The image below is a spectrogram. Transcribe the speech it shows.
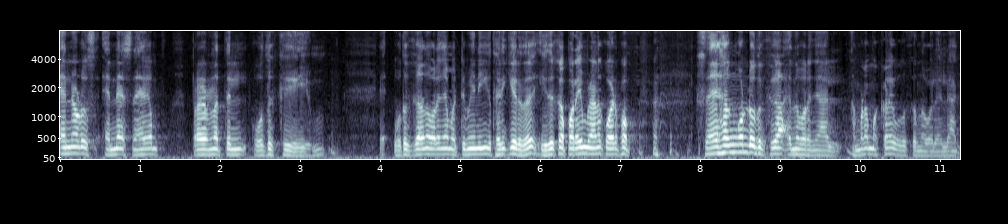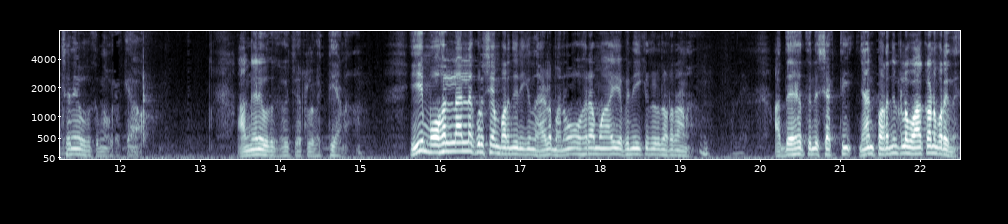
എന്നോട് എന്നെ സ്നേഹം പ്രകടനത്തിൽ ഒതുക്കുകയും ഒതുക്കുക എന്ന് പറഞ്ഞാൽ മറ്റു മീനിങ് ധരിക്കരുത്. ഇതൊക്കെ പറയുമ്പോഴാണ് കുഴപ്പം. സ്നേഹം കൊണ്ട് ഒതുക്കുക എന്ന് പറഞ്ഞാൽ നമ്മുടെ മക്കളെ ഒതുക്കുന്ന പോലെ അല്ല അച്ഛനെ ഒതുക്കുന്ന പോലെയൊക്കെ ആവും അങ്ങനെ ഒതുക്കി വ്യക്തിയാണ്. ഈ മോഹൻലാലിനെ കുറിച്ച് ഞാൻ പറഞ്ഞിരിക്കുന്നത് അയാൾ മനോഹരമായി അഭിനയിക്കുന്ന ഒരു നടനാണ്. അദ്ദേഹത്തിന്റെ ശക്തി ഞാൻ പറഞ്ഞിട്ടുള്ള വാക്കാണ് പറയുന്നത്.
